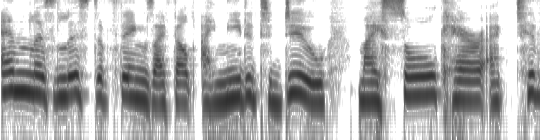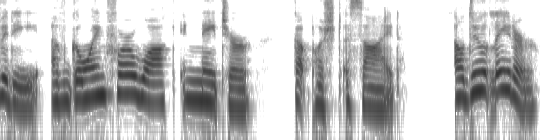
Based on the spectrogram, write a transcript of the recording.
endless list of things I felt I needed to do, my soul care activity of going for a walk in nature got pushed aside. I'll do it later,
